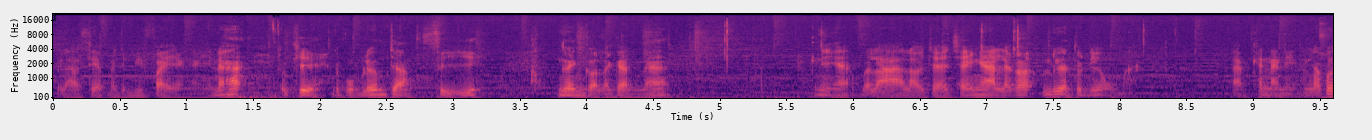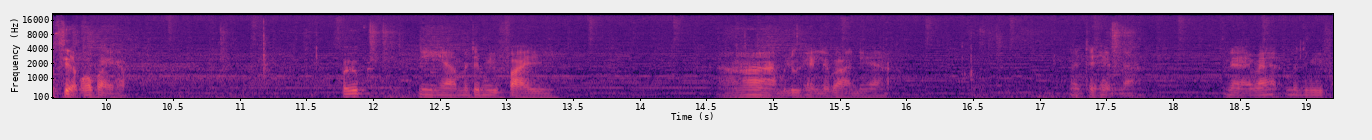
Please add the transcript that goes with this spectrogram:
เวลาเสียบมันจะมีไฟยังไงนะฮะโอเคเดี๋ยวผมเริ่มจากสีเงินก่อนแล้วกันนะนี่ฮะเวลาเราจะใช้งานแล้วก็เลื่อนตัวนี้ออกมาครับแค่นั้นเองเราก็เสียบเข้าไปครับปึ๊บนี่ฮะมันจะมีไฟอ่าไม่รู้เห็นหรือเปล่าเนี่ยมันจะเห็นนะเนี่ยเห็นไหมมันจะมีไฟ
